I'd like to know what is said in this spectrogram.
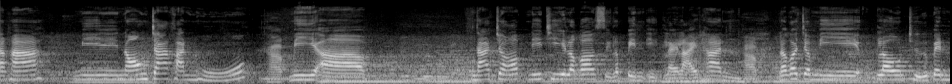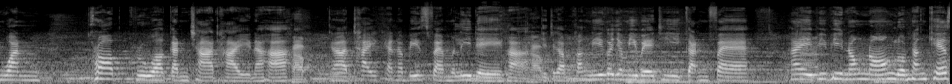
นะคะ มีน้องจ้าคันหู ครับ มีเอ่อนาจ็อบนิทีแล้วก็ศิลปินอีกหลาย ๆ ท่าน ครับแล้วก็จะมีเราถือเป็นวันครอบครัวกัญชาไทยนะคะครับไทยแค n น a บิสแฟมิลี่เดย์ค่ะ ครับ กิจกรรมครั้งนี้ก็จะมีเวทีกันแฟร์ ให้พี่ๆน้องๆ รวมทั้งเคส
